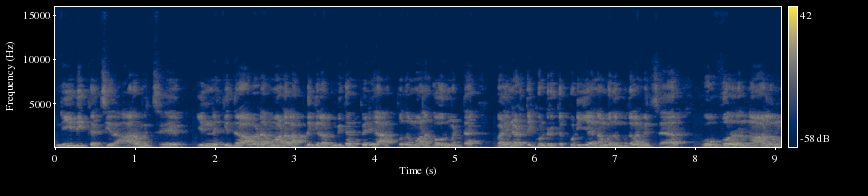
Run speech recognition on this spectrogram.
நீதி கட்சியில ஆரம்பிச்சு இன்னைக்கு திராவிட மாடல் அப்படிங்கிற ஒரு மிகப்பெரிய அற்புதமான கவர்மெண்ட்டை வழிநடத்தி கொண்டிருக்கக்கூடிய நமது முதலமைச்சர் ஒவ்வொரு நாளும்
